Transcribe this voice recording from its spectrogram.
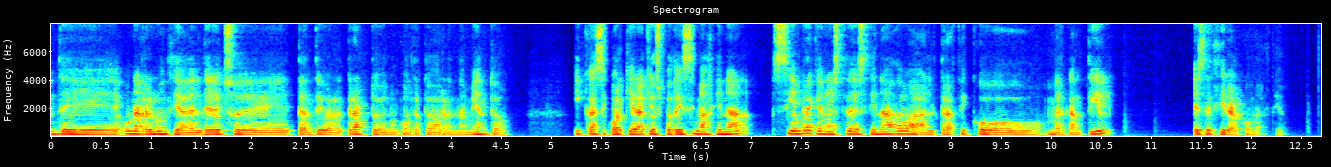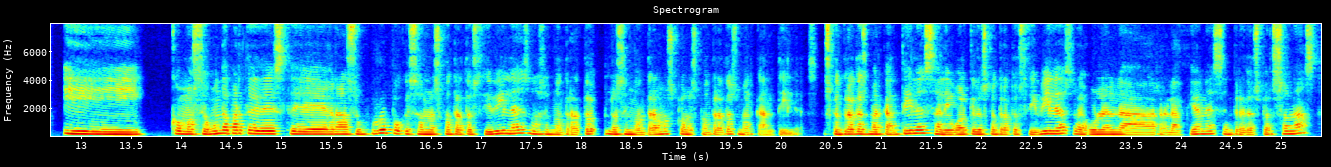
de una renuncia del derecho de tanteo retracto en un contrato de arrendamiento y casi cualquiera que os podéis imaginar, siempre que no esté destinado al tráfico mercantil, es decir, al comercio. Y como segunda parte de este gran subgrupo, que son los contratos civiles, nos, nos, encontramos con los contratos mercantiles. Los contratos mercantiles, al igual que los contratos civiles, regulan las relaciones entre dos personas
